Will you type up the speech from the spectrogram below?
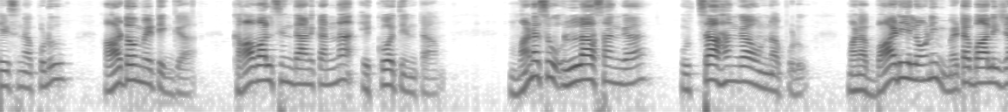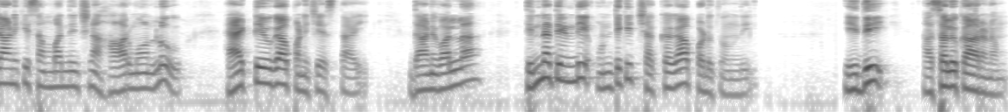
చేసినప్పుడు ఆటోమేటిక్గా కావాల్సిన దానికన్నా ఎక్కువ తింటాం. మనసు ఉల్లాసంగా ఉత్సాహంగా ఉన్నప్పుడు మన బాడీలోని మెటబాలిజానికి సంబంధించిన హార్మోన్లు యాక్టివ్గా పనిచేస్తాయి. దానివల్ల తిన్న తిండి ఒంటికి చక్కగా పడుతుంది. ఇది అసలు కారణం.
